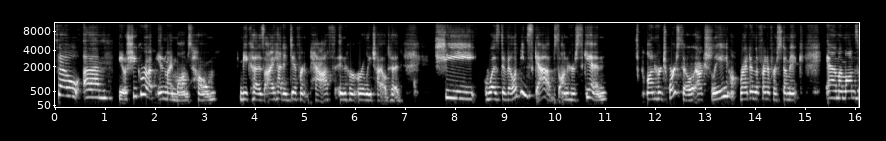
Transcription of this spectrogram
So, um, you know, she grew up in my mom's home because I had a different path in her early childhood. She was developing scabs on her skin on her torso actually right in the front of her stomach. And my mom's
